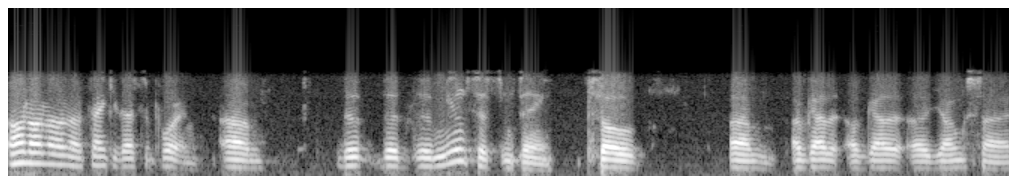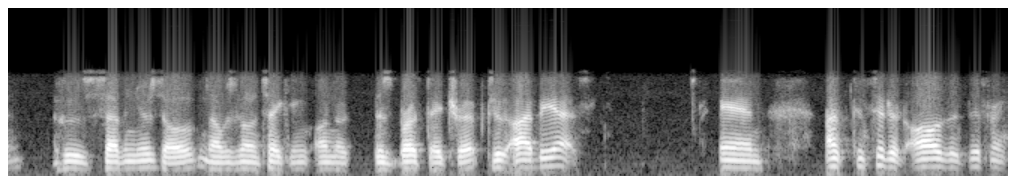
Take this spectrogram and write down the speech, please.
oh no, no, no. Thank you. That's important. Um, the, the the immune system thing. So, um, I've got a, I've got a, a young son who's seven years old, and I was going to take him on a, his birthday trip to IBS, and I've considered all the different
